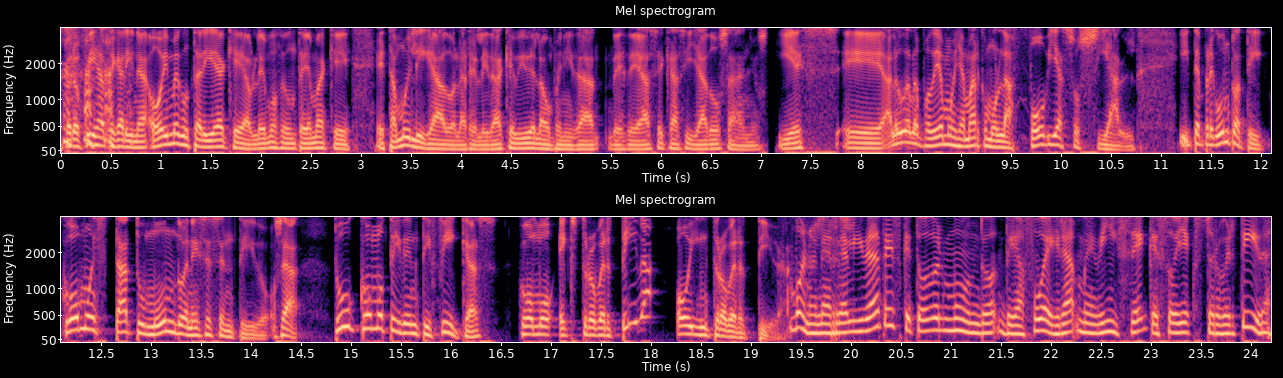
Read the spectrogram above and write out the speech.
Pero fíjate, Karina, hoy me gustaría que hablemos de un tema que está muy ligado a la realidad que vive la humanidad desde hace casi ya dos años. Y es eh, algo que lo podríamos llamar como la fobia social. Y te pregunto a ti, ¿cómo está tu mundo en ese sentido? O sea, ¿tú cómo te identificas como extrovertida o introvertida? Bueno, la realidad es que todo el mundo de afuera me dice que soy extrovertida,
